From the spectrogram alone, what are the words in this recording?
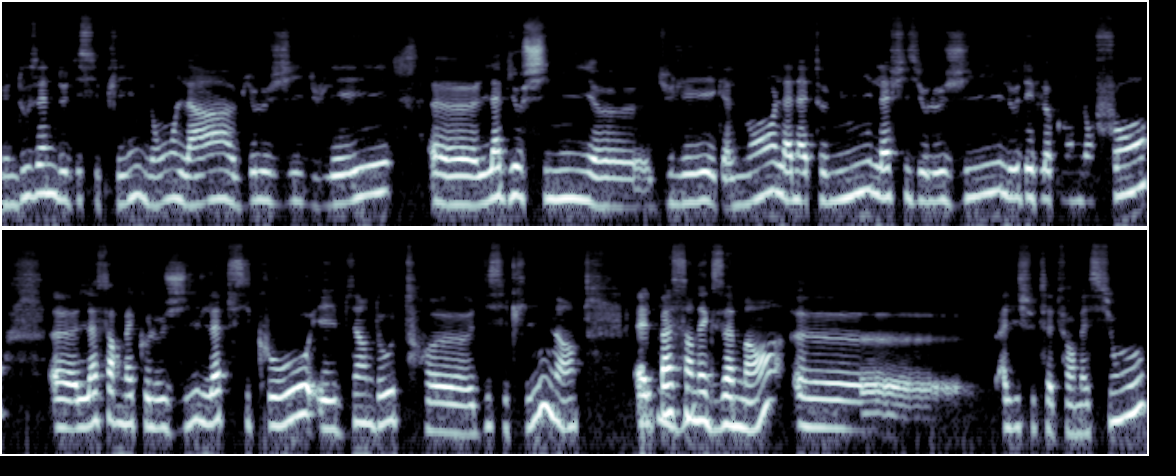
une douzaine de disciplines, dont la biologie du lait, euh, la biochimie euh, du lait également, l'anatomie, la physiologie, le développement de l'enfant, euh, la pharmacologie, la psycho et bien d'autres disciplines. Elle passe mhm. un examen à l'issue de cette formation.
